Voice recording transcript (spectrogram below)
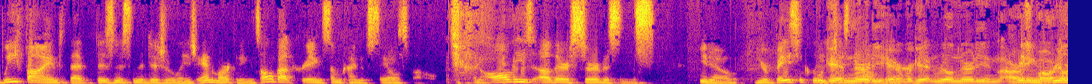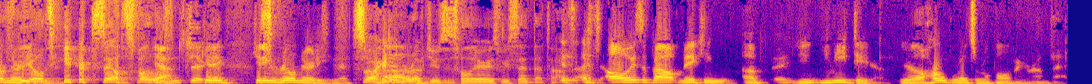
we find that business in the digital age and marketing, it's all about creating some kind of sales funnel. And all these other services, you know, you're basically We're getting nerdy here. We're getting real nerdy in our, Getting our, real our nerdy field here. here, sales funnels yeah, and shit. getting yeah. getting real nerdy here. Sorry to Um, interrupt you. It's hilarious. We said that topic. It's it's always about making a, you, you need data. You know, the whole world's revolving around that.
